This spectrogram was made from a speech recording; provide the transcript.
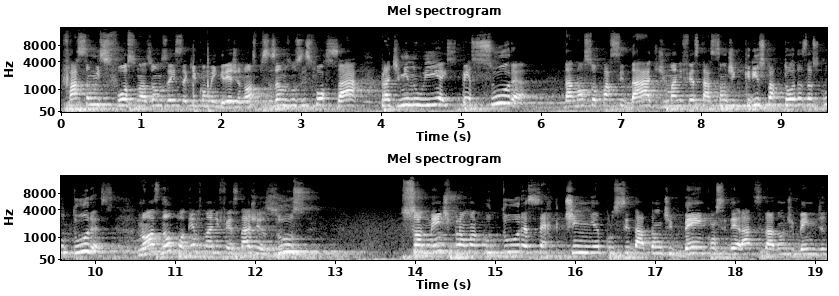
faça um esforço. Nós vamos ver isso aqui como igreja. Nós precisamos nos esforçar para diminuir a espessura da nossa opacidade de manifestação de Cristo a todas as culturas. Nós não podemos manifestar Jesus somente para uma cultura certinha, para o cidadão de bem, considerado cidadão de bem de,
